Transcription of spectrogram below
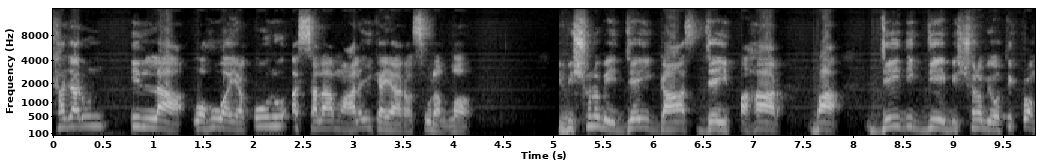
সাজারুন ইল্লা ওয়াহুয়া ইয়াকুলু, আসসালামু আলাইকা ইয়া রাসূলুল্লাহ। বিশ্বনবী যেই গাছ, যেই পাহাড় বা যেই দিক দিয়ে বিশ্বনবী অতিক্রম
